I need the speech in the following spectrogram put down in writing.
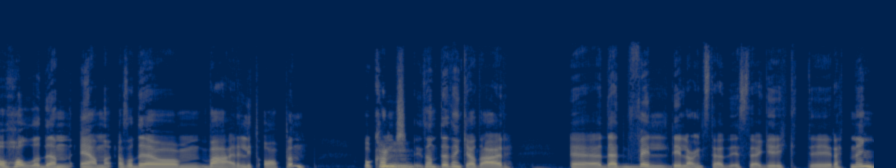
å holde den ene Altså det å um, være litt åpen. Og kanskje mm. Det tenker jeg at er eh, det er et veldig langt sted, steg i riktig retning.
